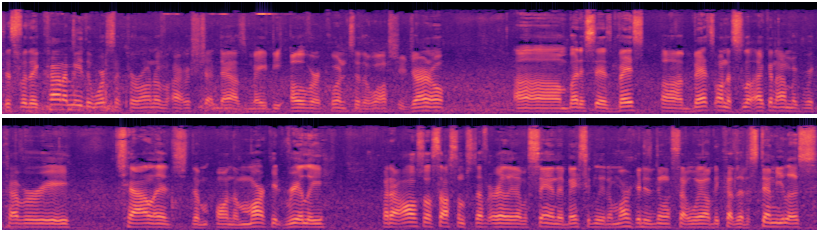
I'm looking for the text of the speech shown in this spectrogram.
Just for the economy, the worst of coronavirus shutdowns may be over, according to the Wall Street Journal. Um, but it says bets, uh, bets on the slow economic recovery challenge the, on the market really. But I also saw some stuff earlier that was saying that basically the market is doing so well because of the stimulus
